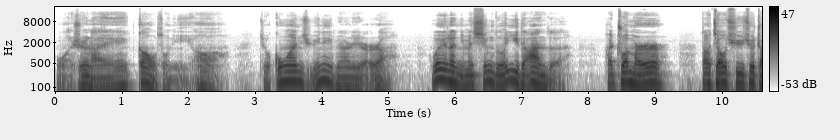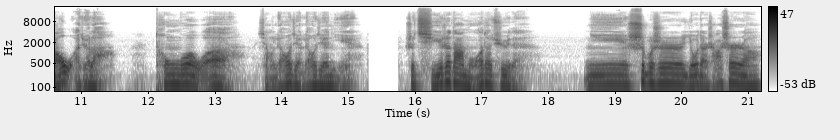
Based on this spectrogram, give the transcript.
我是来告诉你啊，就公安局那边的人啊，为了你们兴德义的案子，还专门到郊区去找我去了。通过我想了解了解你，是骑着大摩托去的，你是不是有点啥事儿啊？”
